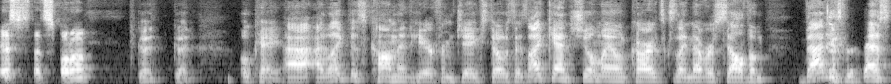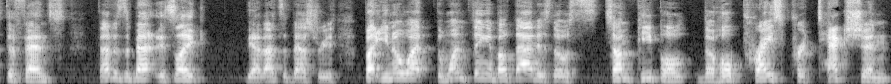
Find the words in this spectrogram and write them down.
Yes, that's spot on. Good, good. Okay, uh, I like this comment here from Jake Stowe. Says I can't show my own cards because I never sell them. That is the best defense. That is the best. It's like, yeah, that's the best reason. But you know what? The one thing about that is though, some people, the whole price protection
